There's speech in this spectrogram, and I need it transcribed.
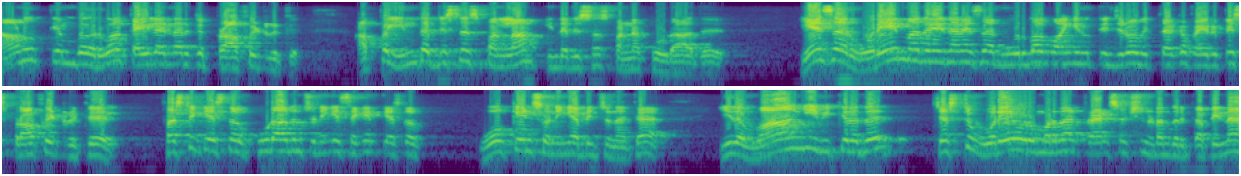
நானூத்தி ஐம்பது ரூபாய் கையில என்ன இருக்கு? ப்ராஃபிட் இருக்கு. அப்ப இந்த பிசினஸ் பண்ணலாம் இந்த பிசினஸ் பண்ணக்கூடாது. ஏன் சார்? ஒரே மாதிரி தானே சார்? நூறு ரூபாய்க்கு வாங்கி நூத்தி அஞ்சு ரூபாய் வித்தாக்க ஃபைவ் ருபீஸ் ப்ராஃபிட் இருக்கு. ஃபர்ஸ்ட் கேஸ்ல கூடாதுன்னு சொன்னீங்க செகண்ட் கேஸ்ல ஓகேன்னு சொன்னீங்க அப்படின்னு சொன்னாக்க இதை வாங்கி விற்கிறது ஜஸ்ட் ஒரே ஒரு முறை தான் டிரான்சாக்ஷன் நடந்திருக்கு. அப்படின்னா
